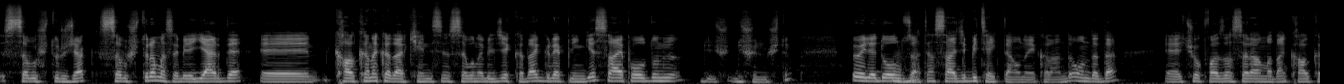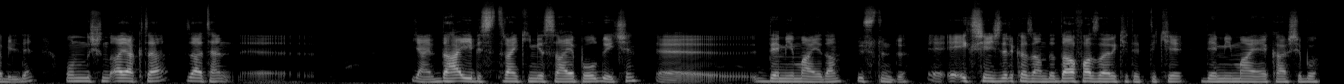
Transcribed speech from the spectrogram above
e, savuşturacak. Savuşturamasa bile yerde e, kalkana kadar kendisini savunabilecek kadar grappling'e sahip olduğunu düş- düşünmüştüm. Öyle de oldu Hı hı. zaten. Sadece bir takedown'a yakalandı. Onda da e, çok fazla hasar almadan kalkabildi. Onun dışında ayakta zaten e, yani daha iyi bir striking'e sahip olduğu için e, Demi Maia'dan üstündü. E, e, exchange'leri kazandı. Daha fazla hareket etti ki Demi Maia'ya karşı bu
